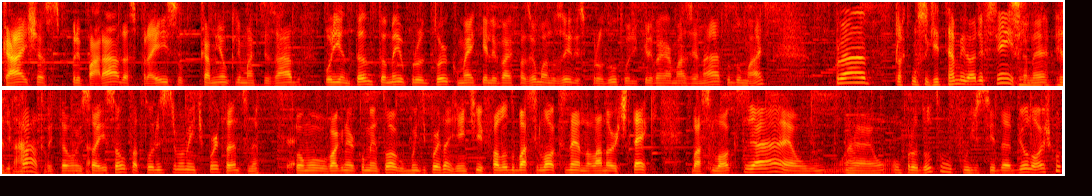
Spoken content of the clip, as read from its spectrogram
caixas preparadas para isso, caminhão climatizado, orientando também o produtor como é que ele vai fazer o manuseio desse produto, onde que ele vai armazenar tudo mais, para para conseguir ter a melhor eficiência, Sim, né? Exato, de fato. Então, exato. isso aí são fatores extremamente importantes, né? É. Como o Wagner comentou, algo muito importante. A gente falou do Bacillox, né, lá na Hortitec. Bacillox já é um, é um, um, produto, um fungicida biológico,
